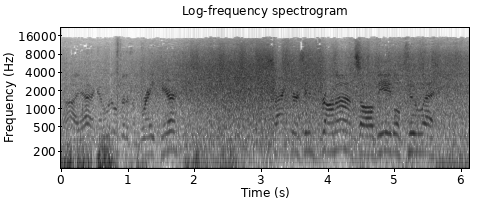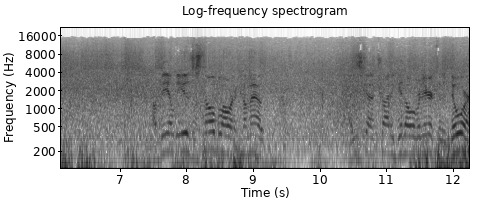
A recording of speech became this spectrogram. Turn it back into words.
Oh yeah, I got a little bit of a break here. Tractor's in front on, so I'll be able to uh, I'll be able to use the snowblower to come out. I just got to try to get over there to the door.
